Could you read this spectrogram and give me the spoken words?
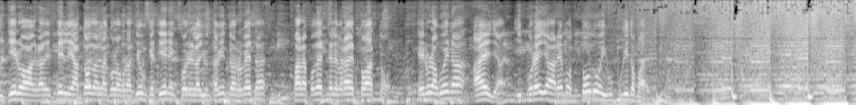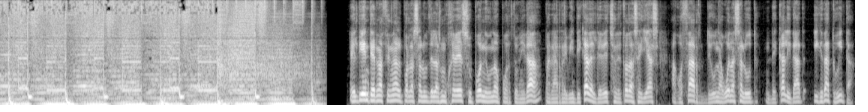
y quiero agradecerle a todas la colaboración que tienen con el Ayuntamiento de Roqueta para poder celebrar estos actos. Enhorabuena a ella y por ella haremos todo y un poquito más. El Día Internacional por la Salud de las Mujeres supone una oportunidad para reivindicar el derecho de todas ellas a gozar de una buena salud de calidad y gratuita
